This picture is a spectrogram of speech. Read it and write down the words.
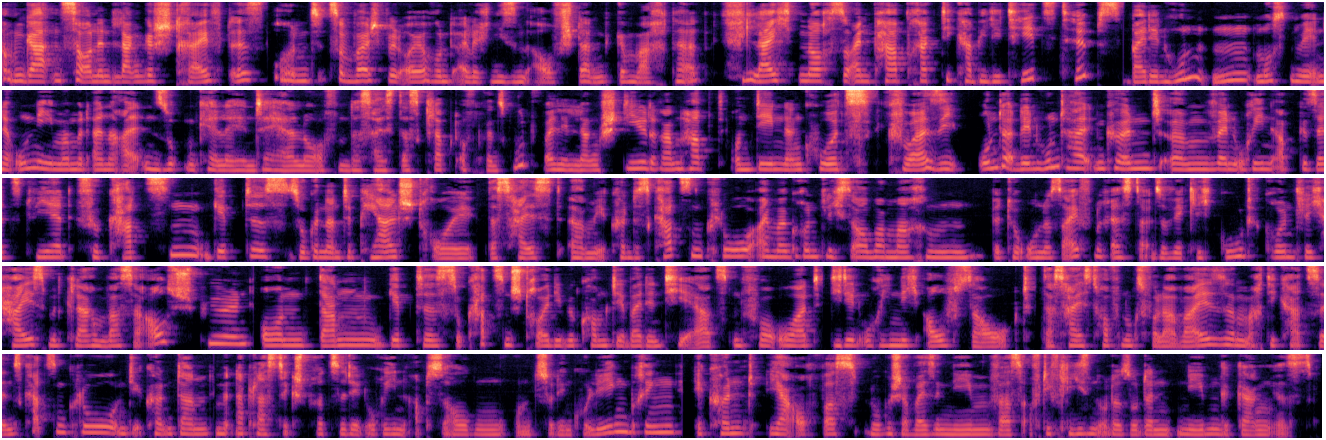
am Gartenzaun entlang gestreift ist und zum Beispiel euer Hund einen Riesenaufstand gemacht hat. Vielleicht noch so ein paar Praktikabilitätstipps. Bei den Hunden mussten wir in der Uni immer mit einer alten Suppenkelle hinterherlaufen. Das heißt, das klappt oft ganz gut, weil ihr einen langen Stiel dran habt und den dann kurz quasi unter den Hund halten könnt, ähm, wenn Urin abgesetzt wird. Für Katzen gibt es sogenannte Perlstreu. Das heißt, ähm, ihr könnt das Katzenklo einmal gründlich sauber machen, bitte ohne Seifenreste, also wirklich gut gründlich heiß mit klarem Wasser ausspülen. Und dann gibt es so Katzenstreu, die bekommt ihr bei den Tierärzten vor Ort, die den Urin nicht aufsaugt. Das heißt, hoffnungsvollerweise macht die Katze ins Katzenklo und ihr könnt dann mit einer Plastikspritze den Urin absaugen und zu den Kollegen bringen. Ihr könnt ja auch was logischerweise nehmen, was auf die Fliesen oder so daneben gegangen ist.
